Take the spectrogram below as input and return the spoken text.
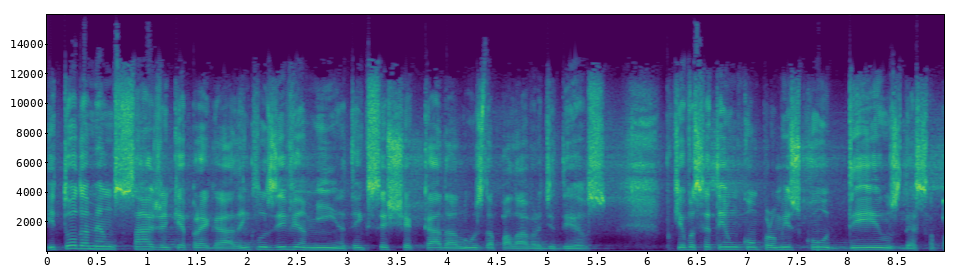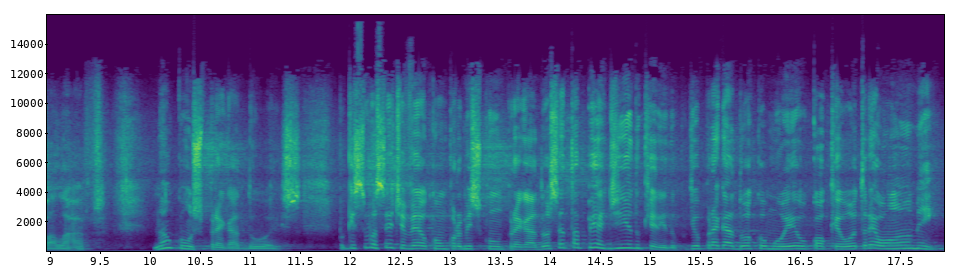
E toda mensagem que é pregada, inclusive a minha, tem que ser checada à luz da palavra de Deus porque você tem um compromisso com o Deus dessa palavra, não com os pregadores. Porque se você tiver o compromisso com o pregador, você está perdido, querido, porque o pregador, como eu, qualquer outro, é homem.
